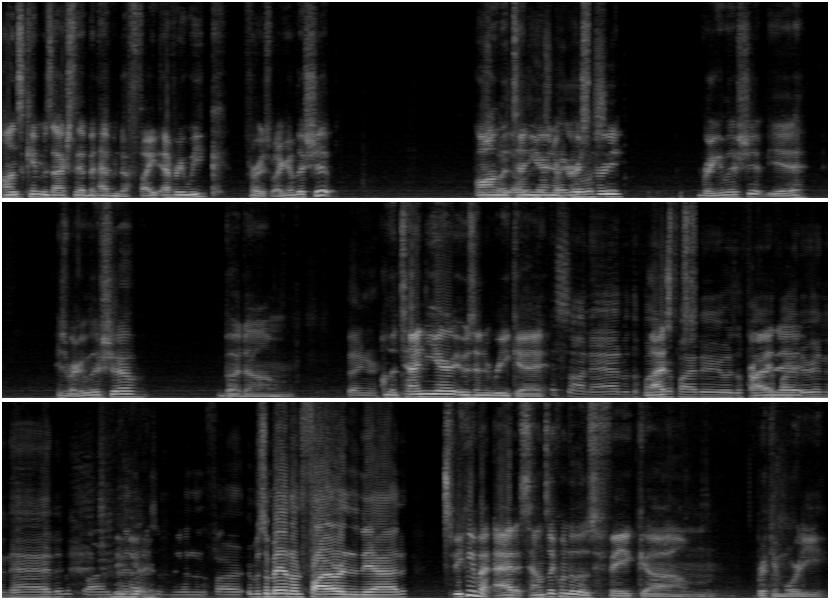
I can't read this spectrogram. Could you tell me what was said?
Hans Kim has actually been having to fight every week for his regular ship. On the 10 year his regular anniversary, regular ship, yeah, his regular show. But um, Banger. on the 10 year, it was Enrique. I saw an ad with a Last firefighter. It was a Friday. firefighter in an ad. It was a man on fire. It was a man on fire in the ad. Speaking of an ad, it sounds like one of those fake um, Rick and Morty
